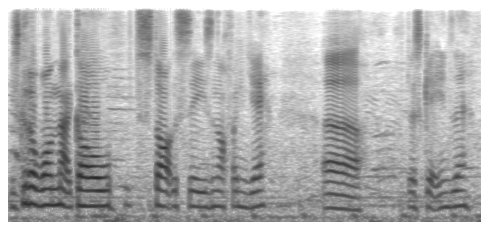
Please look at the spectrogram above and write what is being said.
He's going to want that goal to start the season off, and yeah, uh, let's get into there.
